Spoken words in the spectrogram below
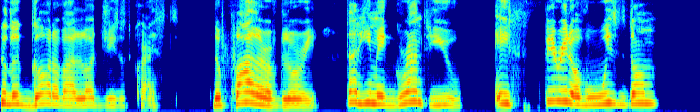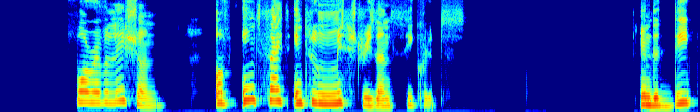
to the God of our Lord Jesus Christ, the Father of glory, that he may grant you a spirit of wisdom for revelation, of insight into mysteries and secrets, in the deep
